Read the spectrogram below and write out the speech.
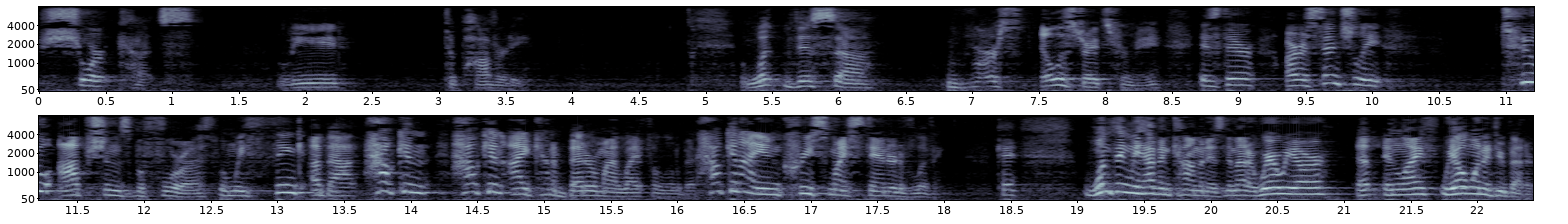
shortcuts lead to poverty." What this uh, verse illustrates for me is there are essentially two options before us when we think about how can how can I kind of better my life a little bit? How can I increase my standard of living? Okay? One thing we have in common is no matter where we are in life, we all want to do better.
